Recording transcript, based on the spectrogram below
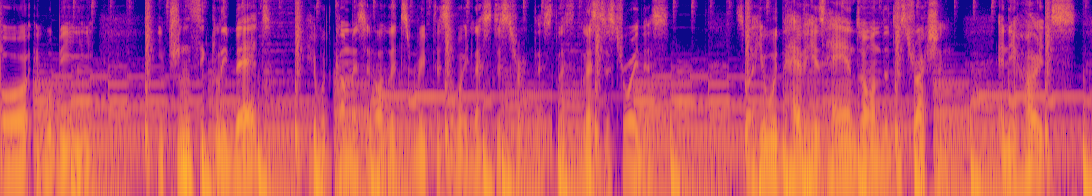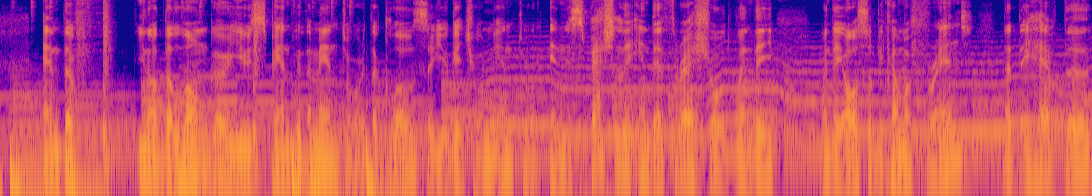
or it would be intrinsically bad, he would come and say, "Oh, let's rip this away. Let's destruct this. Let's let's destroy this." So he would have his hands on the destruction, and it hurts. And the you know, the longer you spend with a mentor, the closer you get to a mentor, and especially in the threshold when they when they also become a friend, that they have the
